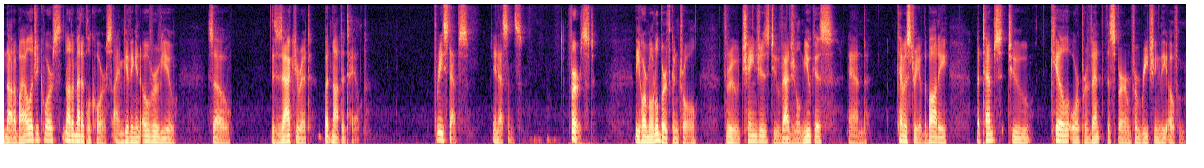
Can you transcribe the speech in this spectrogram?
not a biology course, not a medical course. I am giving an overview. So, this is accurate, but not detailed. Three steps, in essence. First, the hormonal birth control through changes to vaginal mucus, and chemistry of the body, attempts to kill or prevent the sperm from reaching the ovum.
